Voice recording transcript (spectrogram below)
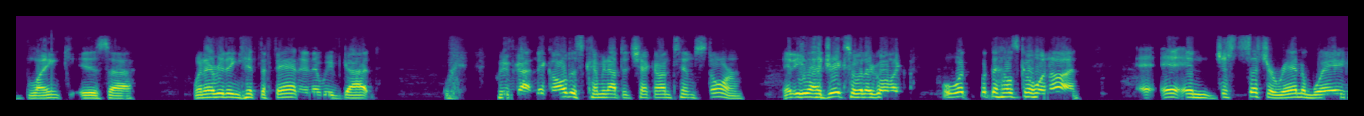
blank is uh, when everything hit the fan, and then we've got we've got Nick Aldis coming out to check on Tim Storm, and Eli Drake's over there going like, "Well, what what the hell's going on?" And, and just such a random way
